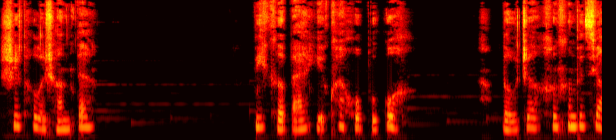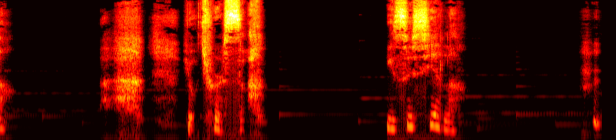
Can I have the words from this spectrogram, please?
湿透了床单。李可白也快活不过，搂着哼哼的叫：“有趣死了！”一次谢了。哼，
